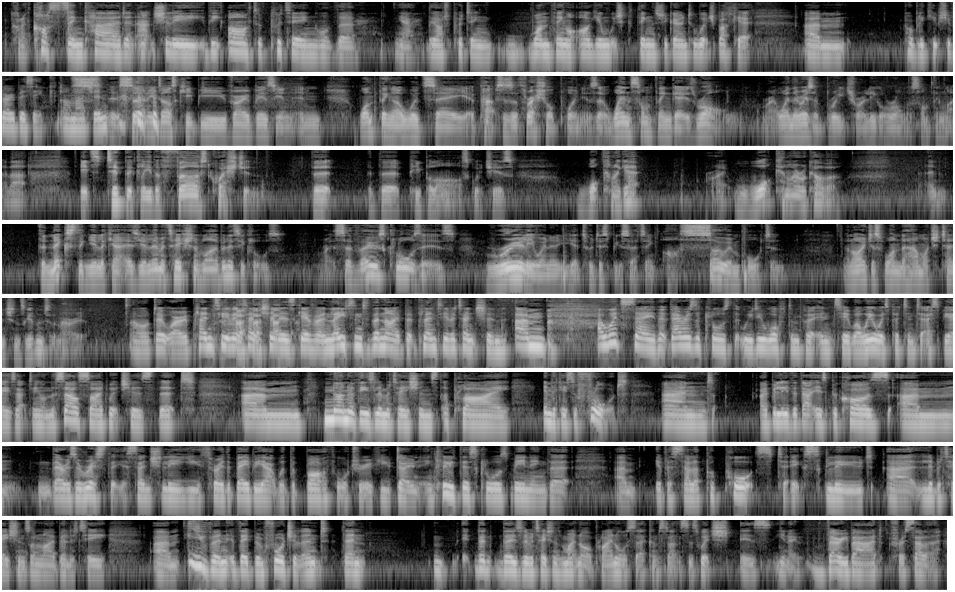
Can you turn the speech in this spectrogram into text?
kind of costs incurred, and actually the art of putting or the yeah, the art of putting one thing or arguing which things should go into which bucket um, probably keeps you very busy, I imagine. It certainly does keep you very busy. And, and, one thing I would say, perhaps as a threshold point, is that when something goes wrong, right, when there is a breach or a legal wrong or something like that, it's typically the first question that that people ask, which is, "What can I get? Right? What can I recover?" And the next thing you look at is your limitation of liability clause. Right? So those clauses really, when you get to a dispute setting, are so important. And I just wonder how much attention is given to them, Harriet. Oh, don't worry. Plenty of attention is given late into the night, but plenty of attention. Um, I would say that there is a clause that we do often put into, well, we always put into SPAs acting on the sell side, which is that um, none of these limitations apply in the case of fraud. And I believe that that is because um, there is a risk that essentially you throw the baby out with the bathwater if you don't include this clause, meaning that um, if a seller purports to exclude uh, limitations on liability, um, even if they've been fraudulent, then th- those limitations might not apply in all circumstances, which is, you know, very bad for a seller.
